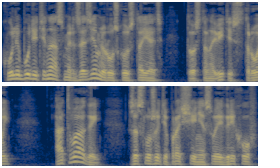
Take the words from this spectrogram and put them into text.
Коли будете насмерть за землю русскую стоять, то становитесь в строй. Отвагой!» заслужите прощения своих грехов.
